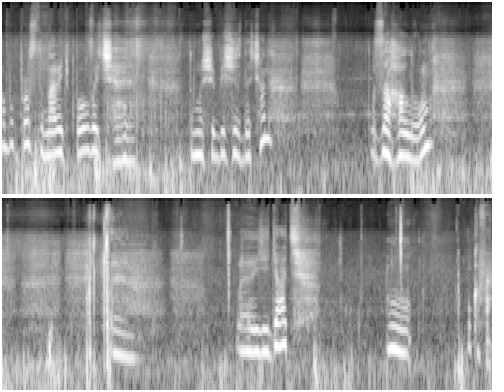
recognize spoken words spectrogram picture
Або просто навіть повечеряти. Тому що більшість дачан загалом е, е, їдять у кафе.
